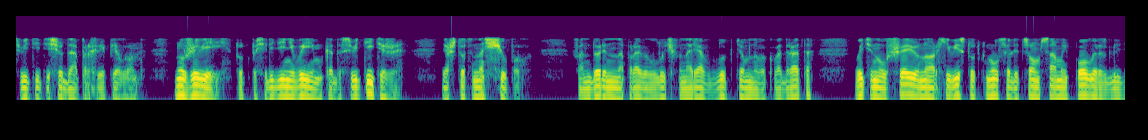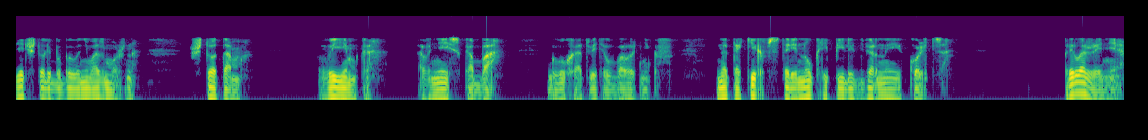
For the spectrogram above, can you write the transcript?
«Светите сюда!» — прохрипел он. «Ну, живей! Тут посередине выемка, да светите же!» Я что-то нащупал. Фандорин направил луч фонаря вглубь темного квадрата, вытянул шею, но архивист уткнулся лицом в самый пол, и разглядеть что-либо было невозможно. «Что там?» «Выемка, а в ней скоба», — глухо ответил Болотников. «На таких в старину крепили дверные кольца». Приложение.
